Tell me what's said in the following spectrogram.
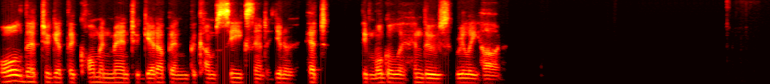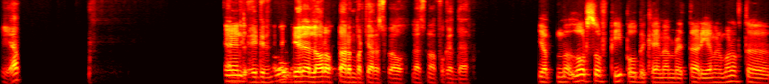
all that to get the common man to get up and become Sikhs and, you know, hit the Mughal Hindus really hard. Yep. And, and he, did, he did a lot of Dharam Prachar as well. Let's not forget that. Yep, lots of people became Amritdhari. I mean, one of the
